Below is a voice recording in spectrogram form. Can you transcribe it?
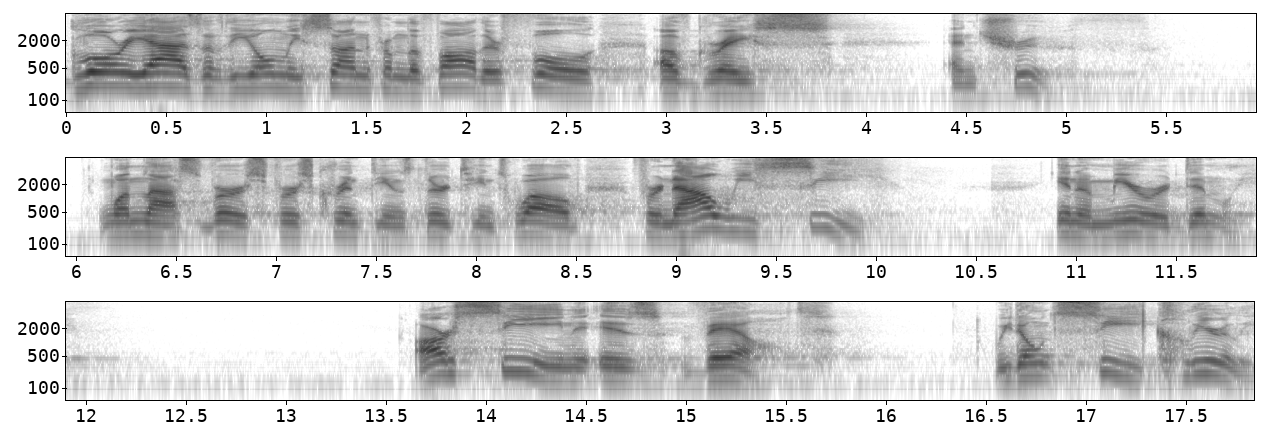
Glory as of the only son from the father full of grace and truth. One last verse 1 Corinthians 13:12 for now we see in a mirror dimly our seeing is veiled. We don't see clearly.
